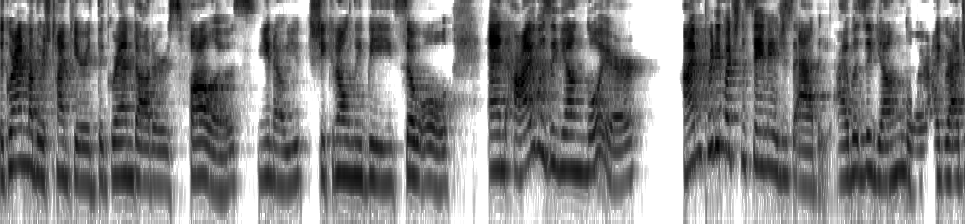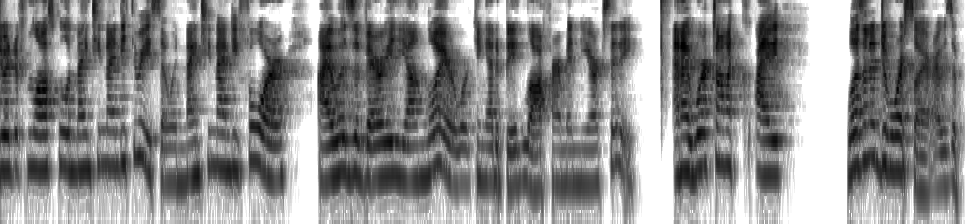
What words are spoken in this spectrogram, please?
the grandmother's time period, the granddaughter's follows. You know, you, she can only be so old. And I was a young lawyer. I'm pretty much the same age as Abby. I was a young mm-hmm. lawyer. I graduated from law school in 1993. So in 1994, I was a very young lawyer working at a big law firm in New York City. And I worked on a, I wasn't a divorce lawyer. I was a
